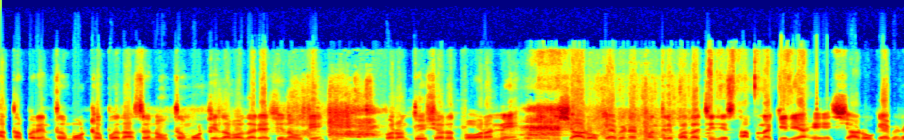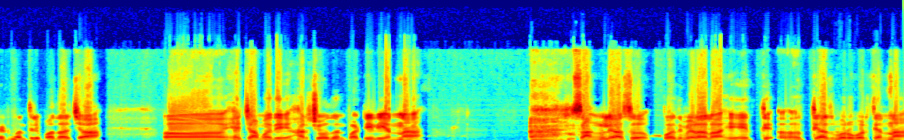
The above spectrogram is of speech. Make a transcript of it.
आतापर्यंत मोठं पद असं नव्हतं मोठी जबाबदारी अशी नव्हती. परंतु शरद पवारांनी शॅडो कॅबिनेट मंत्रिपदाची जी स्थापना केली आहे शॅडो कॅबिनेट मंत्रिपदाच्या ह्याच्यामध्ये हर्षवर्धन पाटील यांना चांगलं असं पद मिळालं आहे. त्याचबरोबर त्यांना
